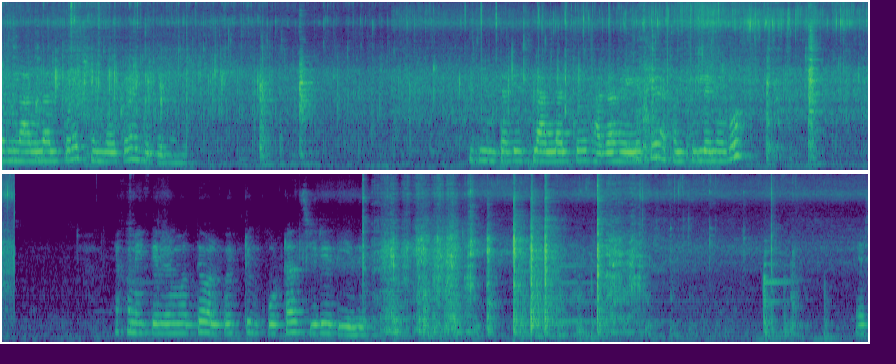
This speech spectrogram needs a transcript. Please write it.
একদম লাল লাল করে সুন্দর করে ভেজে নেব। ডিমটা বেশ লাল লাল করে ভাজা হয়ে গেছে, এখন তুলে নেব। এখন এই তেলের মধ্যে অল্প একটু গোটা জিরে দিয়ে দেব। এর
